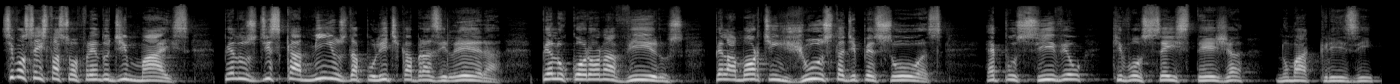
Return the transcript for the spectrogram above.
Se você está sofrendo demais pelos descaminhos da política brasileira, pelo coronavírus, pela morte injusta de pessoas, é possível que você esteja numa crise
